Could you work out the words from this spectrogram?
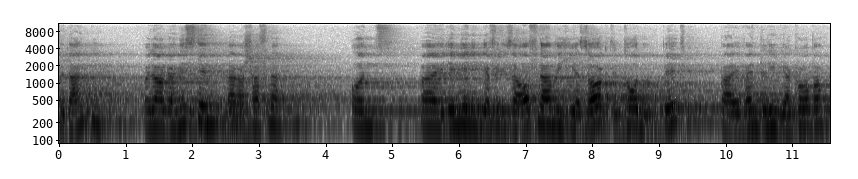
bedanken bei der Organistin Lara Schaffner und bei demjenigen, der für diese Aufnahme hier sorgt, in Ton und Bild, bei Wendelin Jakober.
